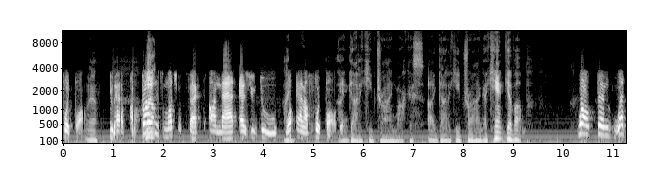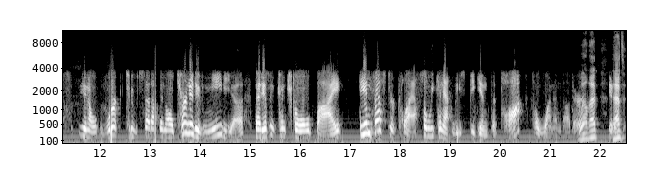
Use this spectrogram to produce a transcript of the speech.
football. You have about as much effect on that as you do on a football game. I got to keep trying, Marcus. I got to keep trying. I can't give up. Well, then let's you know work to set up an alternative media that isn't controlled by the investor class, so we can at least begin to talk to one another. Well, that that's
